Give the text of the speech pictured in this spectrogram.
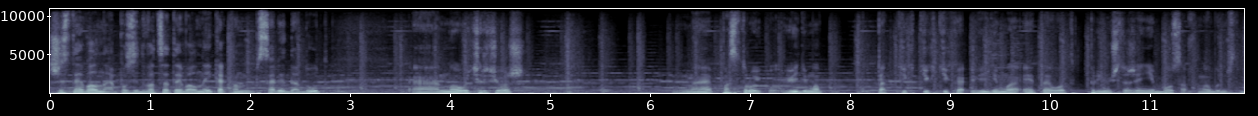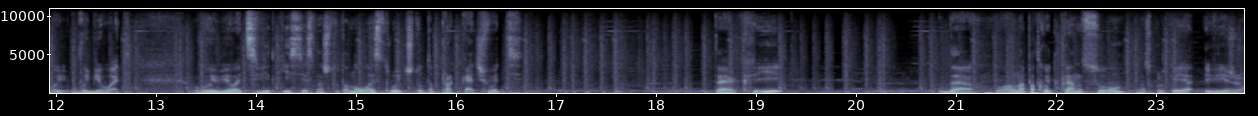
Шестая волна. После 20 волны, как нам написали, дадут э, Новый чертеж на постройку. Видимо, так, тихо-тихо-тихо Видимо, это вот при уничтожении боссов. Мы будем с тобой выбивать Выбивать свитки, естественно, что-то новое строить Что-то прокачивать. Так, и Да, волна подходит к концу Насколько я вижу.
